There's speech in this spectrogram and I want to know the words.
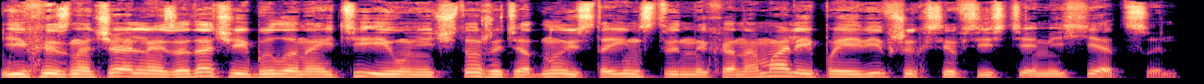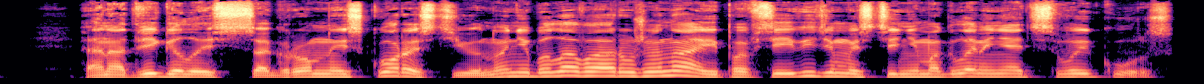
Их изначальной задачей было найти и уничтожить одну из таинственных аномалий, появившихся в системе Хетцель. Она двигалась с огромной скоростью, но не была вооружена и, по всей видимости, не могла менять свой курс.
